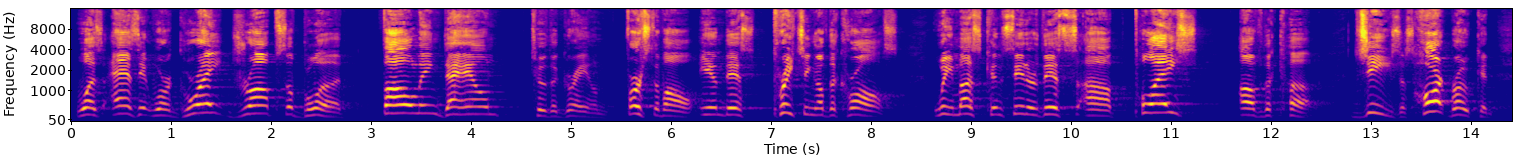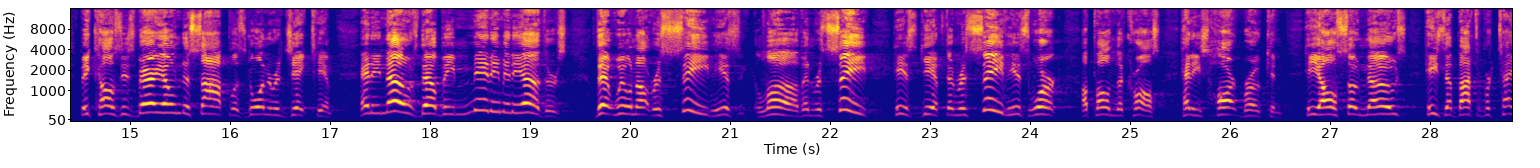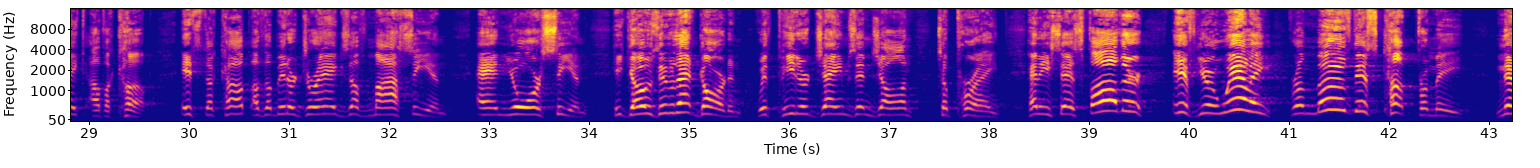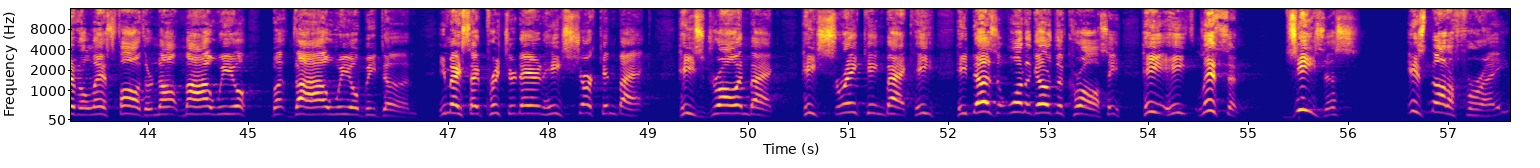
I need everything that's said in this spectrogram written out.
was as it were great drops of blood falling down to the ground. First of all, in this preaching of the cross, we must consider this uh, place of the cup. Jesus, heartbroken because his very own disciple is going to reject him. And he knows there'll be many, many others that will not receive his love and receive his gift and receive his work upon the cross. And he's heartbroken. He also knows he's about to partake of a cup. It's the cup of the bitter dregs of my sin and your sin. He goes into that garden with Peter, James, and John to pray. And he says, Father, if you're willing, remove this cup from me. Nevertheless, Father, not my will, but thy will be done. You may say, Preacher Darren, he's shirking back. He's drawing back. He's shrinking back. He, he doesn't want to go to the cross. He, he, he, listen, Jesus is not afraid.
